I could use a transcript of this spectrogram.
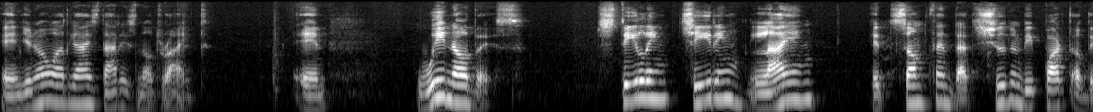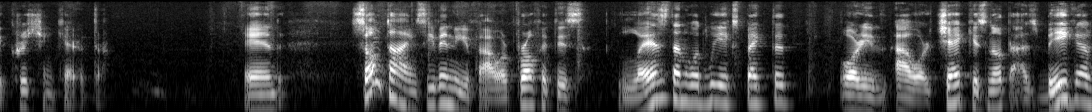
And you know what, guys? That is not right. And we know this. Stealing, cheating, lying, it's something that shouldn't be part of the Christian character. And sometimes, even if our profit is less than what we expected, or if our check is not as big as,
